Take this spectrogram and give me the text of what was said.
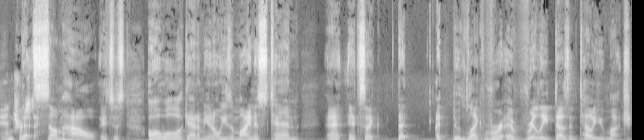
Interesting. That somehow it's just, oh well, look at him. You know, he's a minus ten, and it's like that. It, like it really doesn't tell you much.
